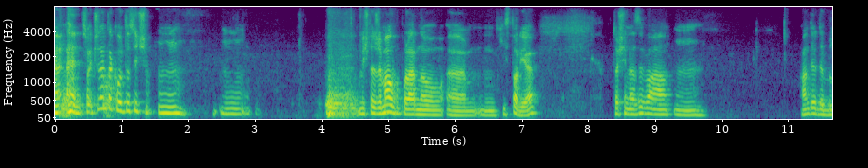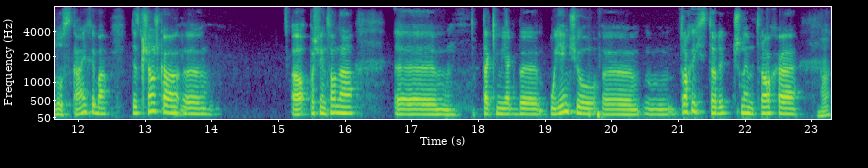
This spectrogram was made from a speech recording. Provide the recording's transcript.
Słuchaj, czytam taką dosyć, mm, mm, myślę, że mało popularną em, historię. To się nazywa mm, Under the Blue Sky chyba. To jest książka em, o, poświęcona takim jakby ujęciu trochę historycznym, trochę Aha.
